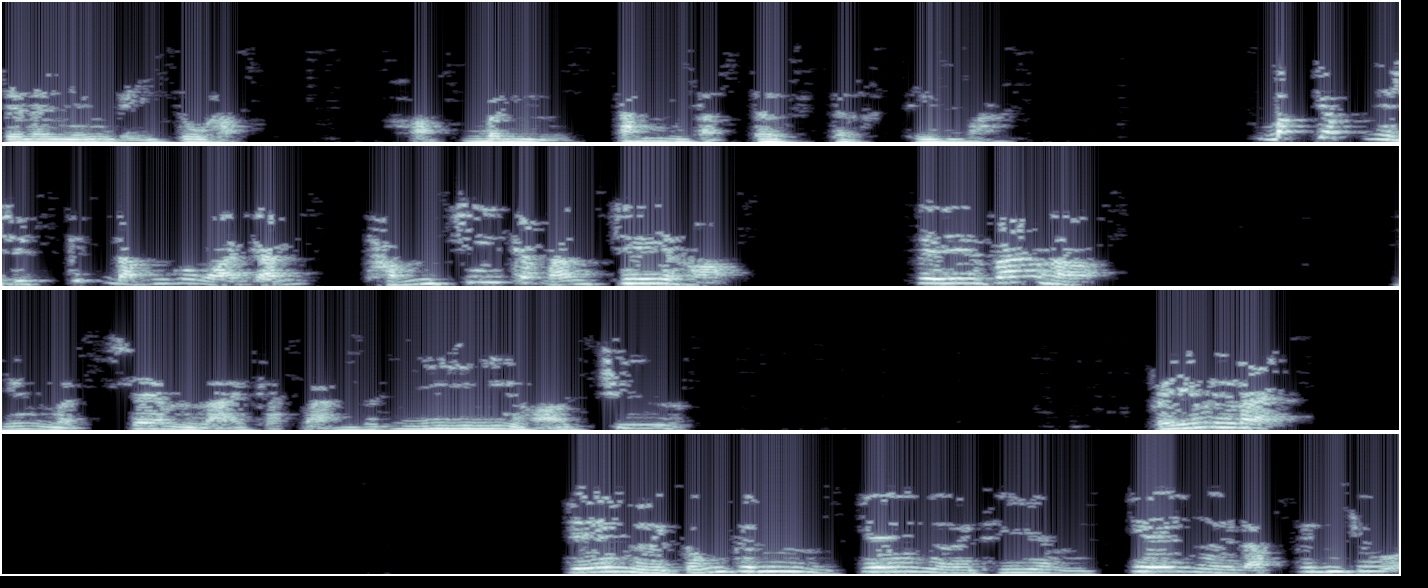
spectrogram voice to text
Cho nên những vị tu học họ bình tâm và từ từ tiến hóa. Bất chấp những sự kích động của ngoại cảnh, thậm chí các bạn chê họ, chê phán họ, nhưng mà xem lại các bạn đã nghi như họ chưa. Phải hiểu như vậy. chê người tụng kinh, chê người thiền, chê người đọc kinh Chúa,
